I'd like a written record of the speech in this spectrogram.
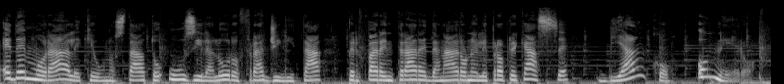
Ed è morale che uno Stato usi la loro fragilità per far entrare denaro nelle proprie casse? Bianco o nero?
